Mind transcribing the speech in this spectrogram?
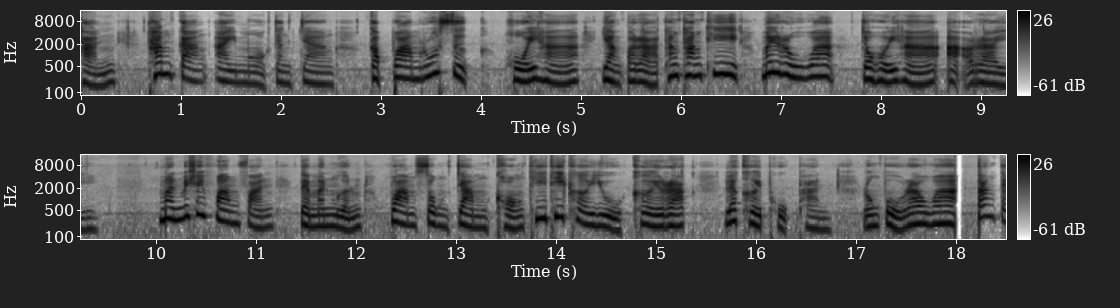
ขัน ท่ามกลางไอหมอกจางๆ กับความรู้สึกโหยหาอย่างประหลาดทั้งๆทที่ไม่รู้ว่าจะโหยหาอะไร มันไม่ใช่ความฝัน แต่มันเหมือนความทรงจำของที่ที่เคยอยู่ เคยรัก และเคยผูกพัน หลวงปู่เล่าว่าตั้งแต่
